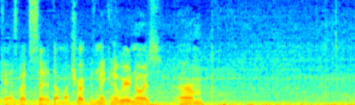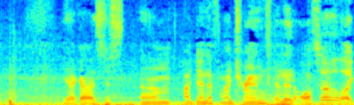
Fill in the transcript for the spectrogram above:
Okay, I was about to say I thought my truck was making a weird noise. Um, yeah, guys, just um, identify trends, and then also like,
